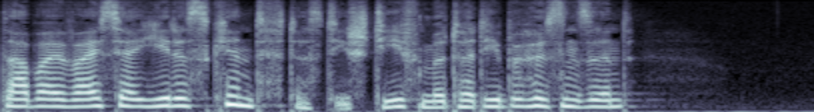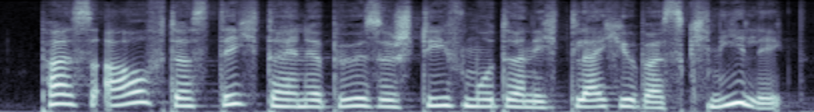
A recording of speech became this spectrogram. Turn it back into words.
Dabei weiß ja jedes Kind, dass die Stiefmütter die Bösen sind. Pass auf, dass dich deine böse Stiefmutter nicht gleich übers Knie legt.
